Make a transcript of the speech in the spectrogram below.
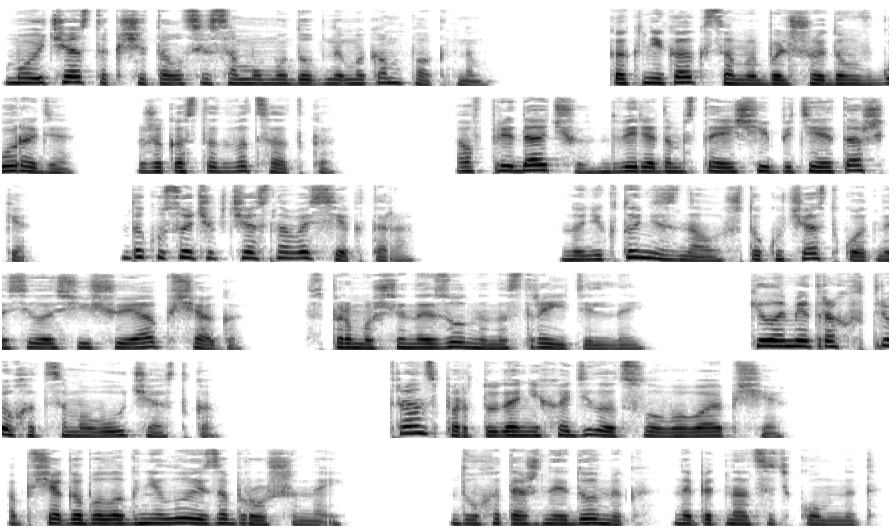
Мой участок считался самым удобным и компактным. Как-никак, самый большой дом в городе — ЖК-120. А в придачу две рядом стоящие пятиэтажки да кусочек частного сектора. Но никто не знал, что к участку относилась еще и общага с промышленной зоны на строительной, километрах в трех от самого участка. Транспорт туда не ходил от слова вообще. Общага была гнилой и заброшенной. Двухэтажный домик на пятнадцать комнат,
